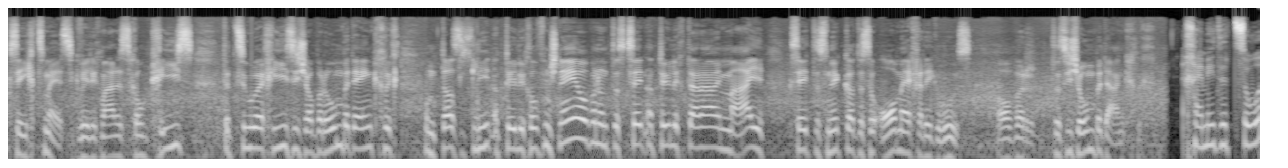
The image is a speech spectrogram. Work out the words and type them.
gesichtsmäßig, weil ich meine, es kommt Kies dazu. Kies ist aber unbedenklich und das liegt natürlich auf dem Schnee oben und das sieht natürlich dann auch im Mai sieht das nicht gerade so anmächtig aus, aber das ist unbedenklich. Käme dazu,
